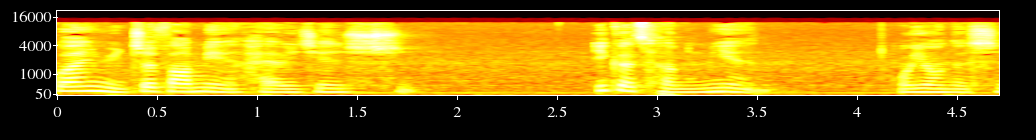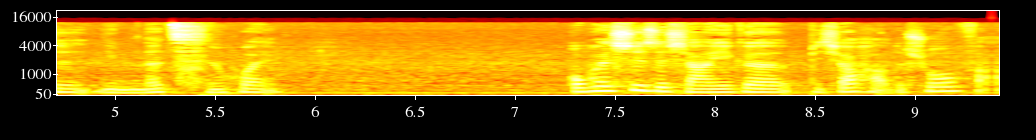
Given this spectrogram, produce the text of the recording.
关于这方面，还有一件事，一个层面，我用的是你们的词汇。我会试着想一个比较好的说法，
